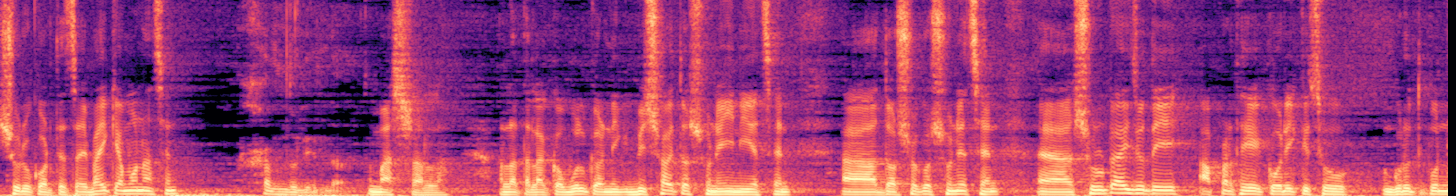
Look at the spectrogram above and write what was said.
শুরু করতে চাই। ভাই কেমন আছেন? আলহামদুলিল্লাহ। মাশাল্লাহ আল্লাহ তালা কবুল করেন বিষয় তো শুনেই নিয়েছেন দর্শকও শুনেছেন। শুরুটাই যদি আপনার থেকে করি কিছু গুরুত্বপূর্ণ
